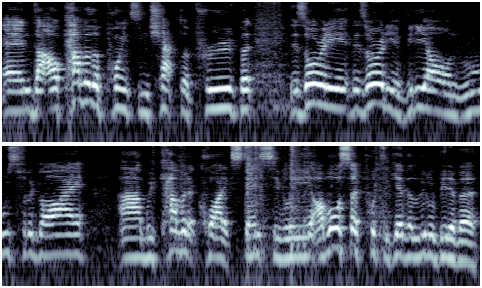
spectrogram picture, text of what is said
and uh, I'll cover the points in chapter approved. But there's already there's already a video on rules for the guy. Um, we've covered it quite extensively. I've also put together a little bit of a,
